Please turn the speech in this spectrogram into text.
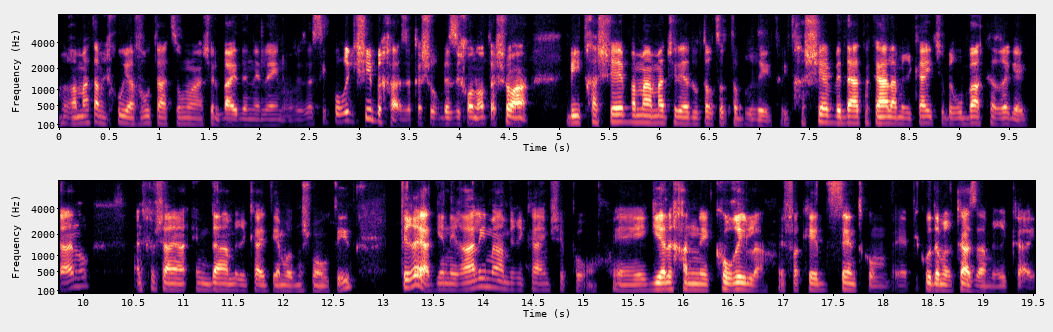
ברמת המחויבות העצומה של ביידן אלינו, וזה סיפור רגשי בכלל, זה קשור בזיכרונות השואה, בהתחשב במעמד של יהדות ארצות הברית, בהתחשב בדעת הקהל האמריקאית שברובה כרגע איתנו, אני חושב שהעמדה האמריקאית תהיה מאוד משמעותית. תראה, הגנרלים האמריקאים שפה, אה, הגיע לכאן קורילה, מפקד סנטקום, אה, פיקוד המרכז האמריקאי,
